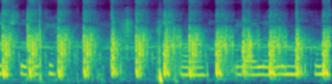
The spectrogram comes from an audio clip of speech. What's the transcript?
Başladık. Tamam. ilerleyelim bakalım.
